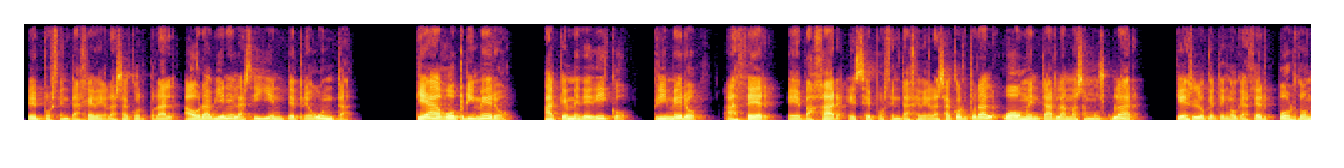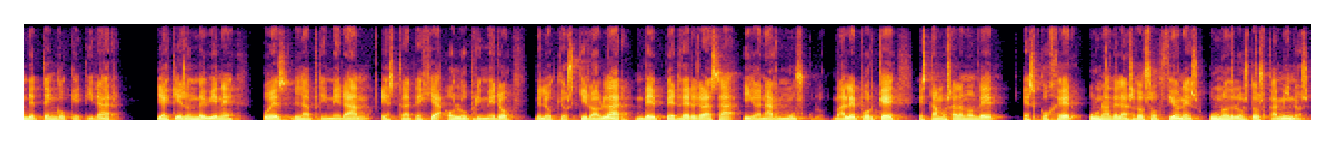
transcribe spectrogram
el porcentaje de grasa corporal. Ahora viene la siguiente pregunta. ¿Qué hago primero? ¿A qué me dedico? Primero, hacer eh, bajar ese porcentaje de grasa corporal o aumentar la masa muscular. ¿Qué es lo que tengo que hacer? ¿Por dónde tengo que tirar? Y aquí es donde viene pues la primera estrategia o lo primero de lo que os quiero hablar, de perder grasa y ganar músculo, ¿vale? Porque estamos hablando de escoger una de las dos opciones, uno de los dos caminos,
